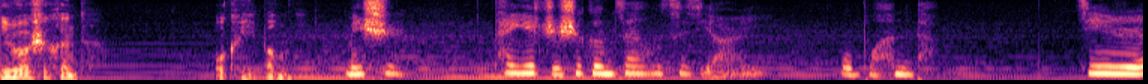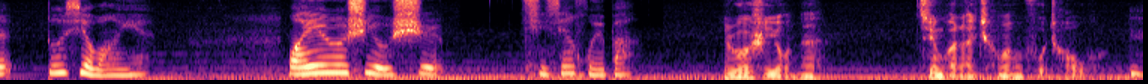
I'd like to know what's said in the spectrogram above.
你若是恨他，我可以帮你。没事，他也只是更在乎自己而已。我不恨他。今日多谢王爷，王爷若是有事，请先回吧。你若是有难，尽管来成王府找我。嗯，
